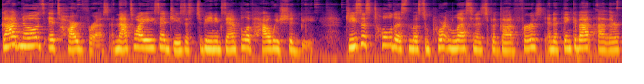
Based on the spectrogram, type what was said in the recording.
God knows it's hard for us, and that's why He sent Jesus to be an example of how we should be. Jesus told us the most important lesson is to put God first and to think about other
